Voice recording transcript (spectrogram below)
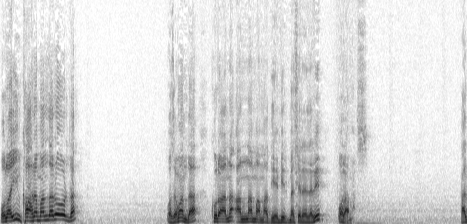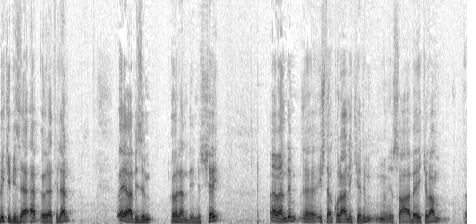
olayın kahramanları orada. O zaman da Kur'an'ı anlamama diye bir meseleleri olamaz. Halbuki bize hep öğretilen veya bizim öğrendiğimiz şey efendim e, işte Kur'an-ı Kerim e, sahabe-i kiram e,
